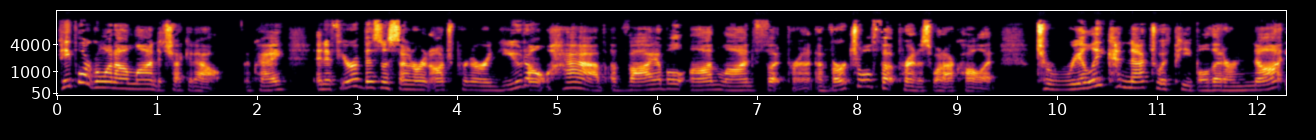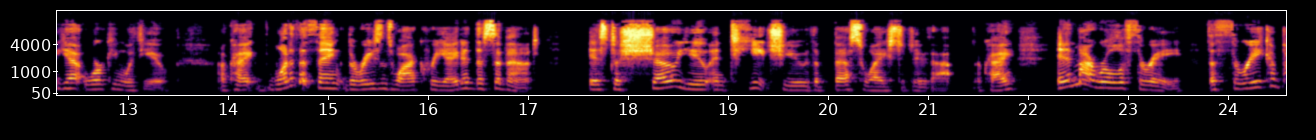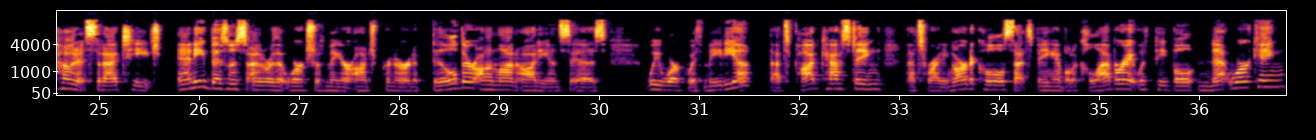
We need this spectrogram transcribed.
People are going online to check it out. Okay. And if you're a business owner and entrepreneur and you don't have a viable online footprint, a virtual footprint is what I call it to really connect with people that are not yet working with you Okay. One of the thing, the reasons why I created this event is to show you and teach you the best ways to do that. Okay. In my rule of three, the three components that I teach any business owner that works with me or entrepreneur to build their online audience is we work with media. That's podcasting. That's writing articles. That's being able to collaborate with people, networking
